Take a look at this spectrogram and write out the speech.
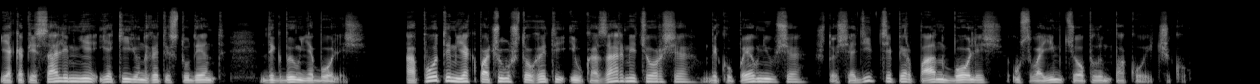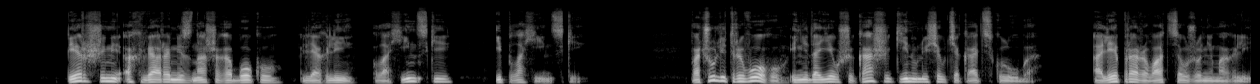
як апісалі мне які ён гэты студэнт дык быў не болесь а потым як пачуў што гэты і ў казарме цёрся дык упэўніўся што сядзіць цяпер пан болесь у сваім цёплым пакойчыку. Першымі ахвярамі з нашага боку ляглі лахінскі і плахінскі. Пачулі трывогу і не даеўшы кашы кінуліся ўцякаць з клуба. Але прарвацца ўжо не маглі.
